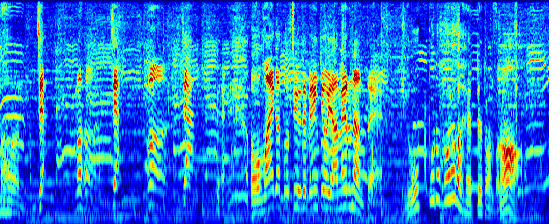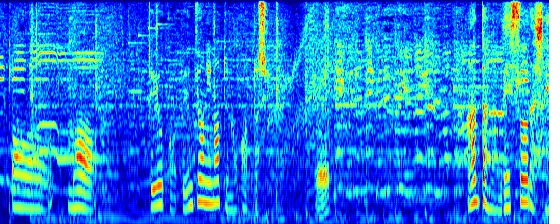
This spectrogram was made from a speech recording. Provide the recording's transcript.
もんじゃもんじゃもんじゃ。お前が途中で勉強やめるなんて。よっぽど腹が減ってたんだな。ああまあっていうか勉強になってなかったし。あんたも嬉しそうだしね。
